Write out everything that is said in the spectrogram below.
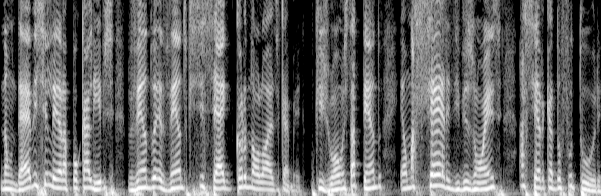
Não deve se ler Apocalipse vendo o evento que se segue cronologicamente. O que João está tendo é uma série de visões acerca do futuro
